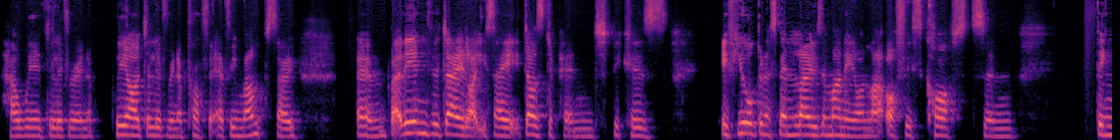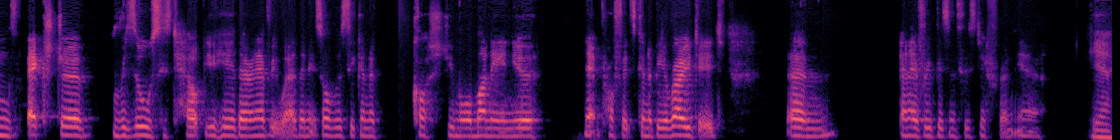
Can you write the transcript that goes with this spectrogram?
how we're delivering. A, we are delivering a profit every month. So, um, but at the end of the day, like you say, it does depend because if you're going to spend loads of money on like office costs and things, extra resources to help you here, there, and everywhere, then it's obviously going to cost you more money and your net profit's going to be eroded um, and every business is different yeah yeah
